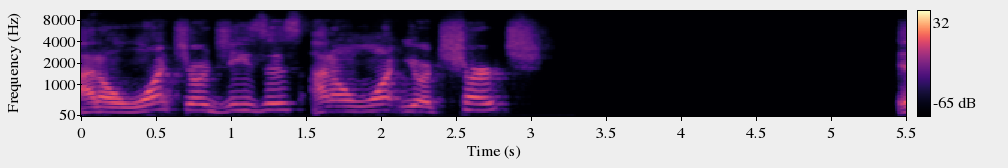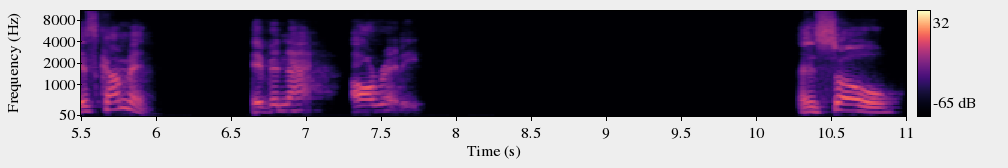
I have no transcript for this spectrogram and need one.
I don't want your Jesus, I don't want your church, it's coming, if it not already. And so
